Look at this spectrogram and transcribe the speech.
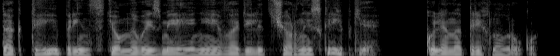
«Так ты принц темного измерения и владелец черной скрипки», — Колин отряхнул руку.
